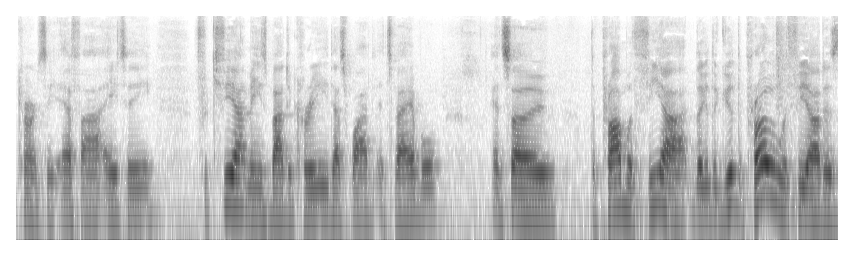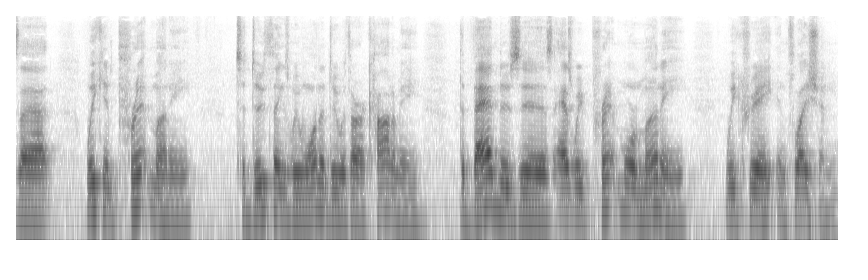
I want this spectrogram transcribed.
currency, F I A T. For fiat means by decree. That's why it's valuable. And so the problem with fiat, the, the good, the pro with fiat is that we can print money to do things we want to do with our economy. The bad news is, as we print more money, we create inflation.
